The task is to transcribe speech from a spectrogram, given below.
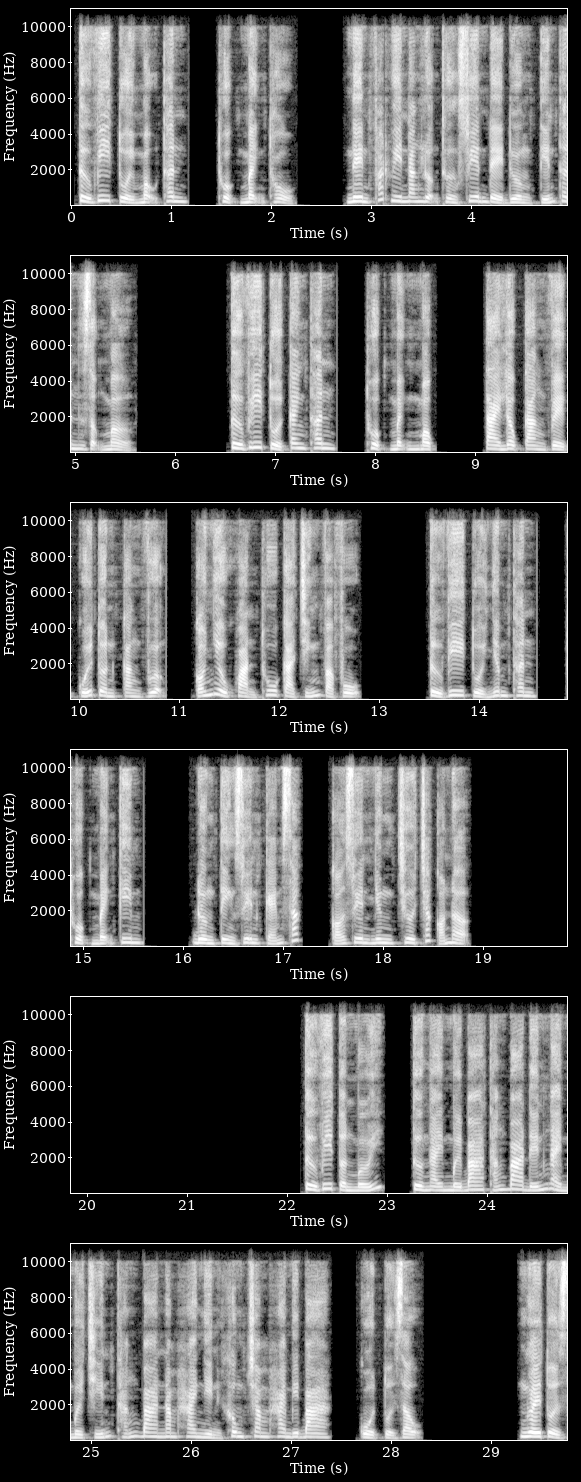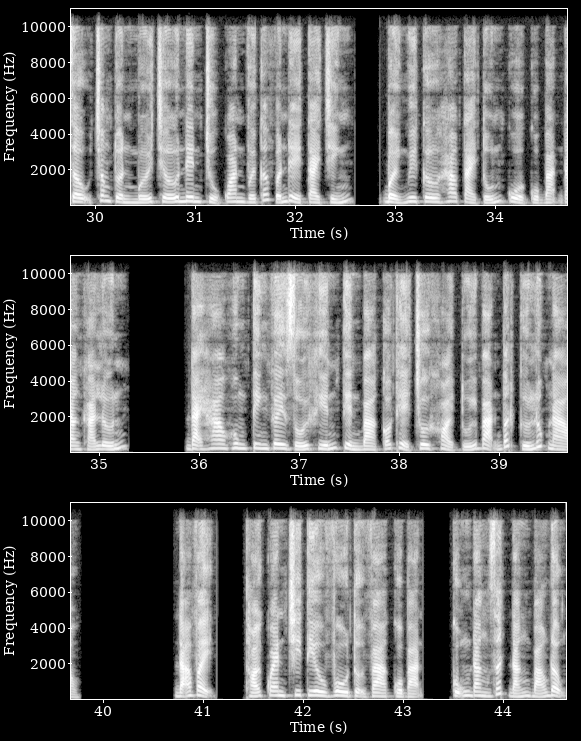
Tử vi tuổi mậu thân, thuộc mệnh thổ, nên phát huy năng lượng thường xuyên để đường tiến thân rộng mở. Tử vi tuổi canh thân, thuộc mệnh mộc, tài lộc càng về cuối tuần càng vượng, có nhiều khoản thu cả chính và phụ. Tử vi tuổi nhâm thân, thuộc mệnh kim, đường tình duyên kém sắc, có duyên nhưng chưa chắc có nợ. Tử vi tuần mới, từ ngày 13 tháng 3 đến ngày 19 tháng 3 năm 2023 của tuổi Dậu. Người tuổi Dậu trong tuần mới chớ nên chủ quan với các vấn đề tài chính, bởi nguy cơ hao tài tốn của của bạn đang khá lớn. Đại hao hung tinh gây rối khiến tiền bạc có thể trôi khỏi túi bạn bất cứ lúc nào. Đã vậy, thói quen chi tiêu vô tội vạ của bạn cũng đang rất đáng báo động.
